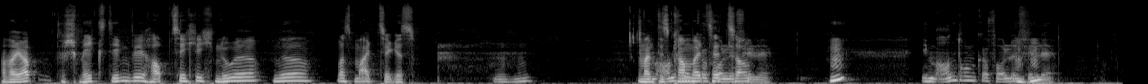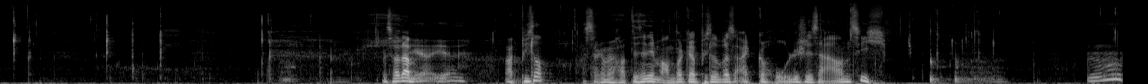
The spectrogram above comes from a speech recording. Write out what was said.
Aber ja, du schmeckst irgendwie hauptsächlich nur, nur was Malziges. Mhm. Ich meine, Im das kann man Andrunk jetzt auf nicht alle sagen. Fälle. Hm? Im Andrunk auf alle Mhm. Fälle. Es hat ein, Ja, ja. ein bisschen, sag mal, hat das nicht im anderen ein bisschen was Alkoholisches auch an sich? Hm.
